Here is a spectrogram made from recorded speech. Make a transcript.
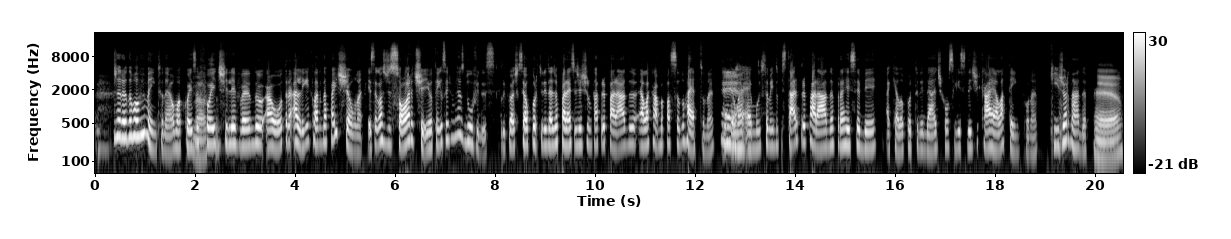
gerando movimento, né? Uma coisa Nossa. foi te levando a outra, além, é claro, da paixão, né? Esse negócio de sorte, eu tenho sempre minhas dúvidas. Porque eu acho que se a oportunidade aparece e a gente não tá preparado, ela acaba passando reto, né? É. Então é, é muito também do estar preparada para receber aquela oportunidade e conseguir se dedicar a ela a tempo, né? Que jornada. É,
